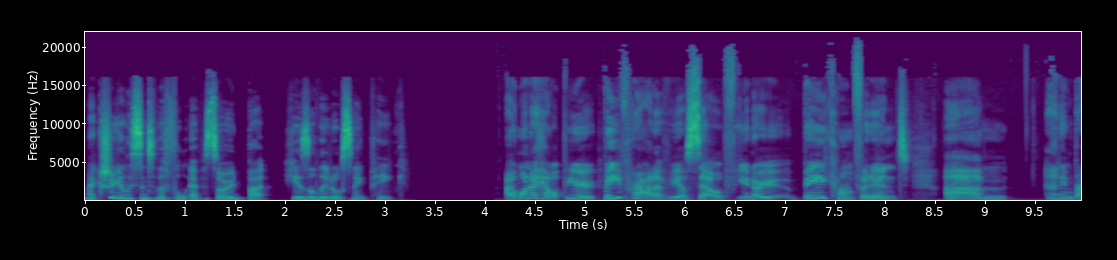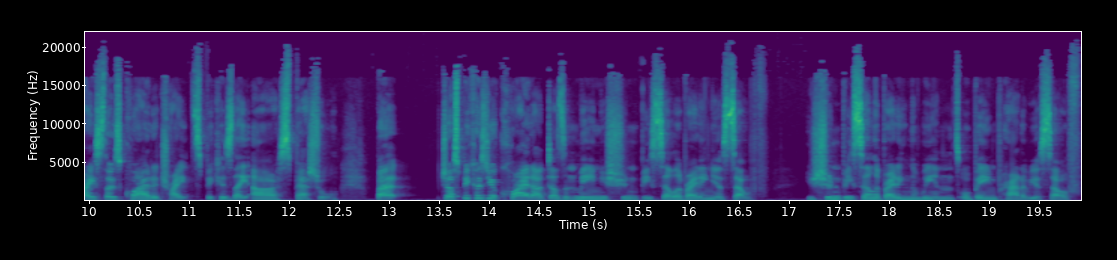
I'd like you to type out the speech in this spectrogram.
make sure you listen to the full episode, but here's a little sneak peek. I want to help you be proud of yourself, you know, be confident um, and embrace those quieter traits because they are special. But just because you're quieter doesn't mean you shouldn't be celebrating yourself. You shouldn't be celebrating the wins or being proud of yourself.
